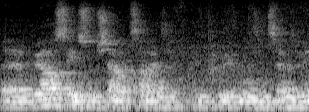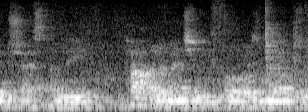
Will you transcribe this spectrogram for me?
Uh, we are seeing some sharp signs of improvement in terms of interest and the partner I mentioned before is known to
